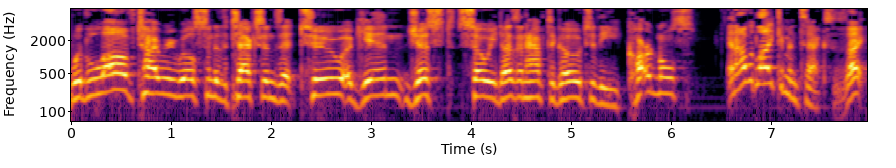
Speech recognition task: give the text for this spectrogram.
Would love Tyree Wilson to the Texans at two again, just so he doesn't have to go to the Cardinals. And I would like him in Texas. I,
